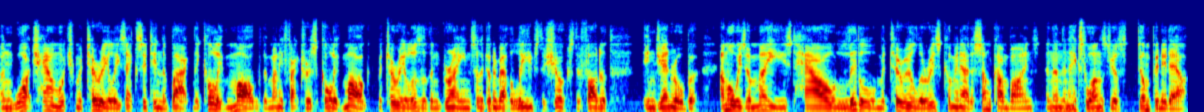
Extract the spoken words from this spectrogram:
and watch how much material is exiting the back. They call it MOG, the manufacturers call it MOG, material other than grain. So they're talking about the leaves, the shucks, the fodder in general. But I'm always amazed how little material there is coming out of some combines, and then the next one's just dumping it out.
